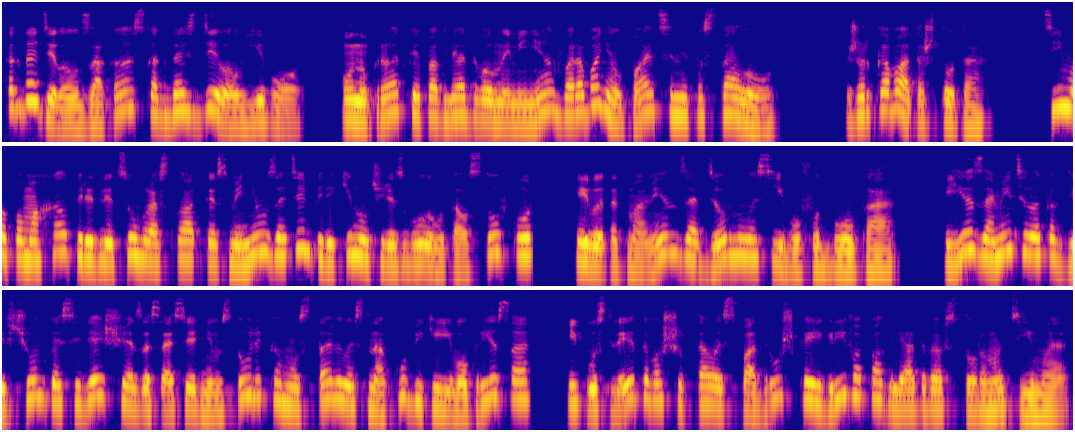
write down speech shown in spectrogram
когда делал заказ, когда сделал его. Он украдкой поглядывал на меня, барабанил пальцами по столу. «Жарковато что-то». Тима помахал перед лицом раскладкой с меню, затем перекинул через голову толстовку, и в этот момент задернулась его футболка. Я заметила, как девчонка, сидящая за соседним столиком, уставилась на кубики его пресса и после этого шепталась с подружкой, игриво поглядывая в сторону Тимы.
